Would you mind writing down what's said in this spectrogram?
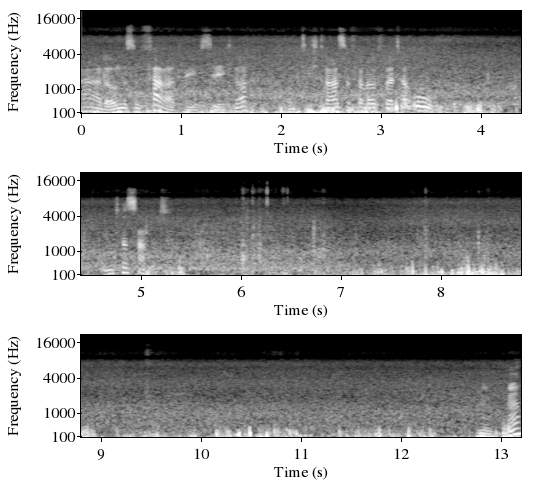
Ah, da unten ist ein Fahrradweg, sehe ich noch. Und die Straße verläuft weiter oben. Interessant. Mhm.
